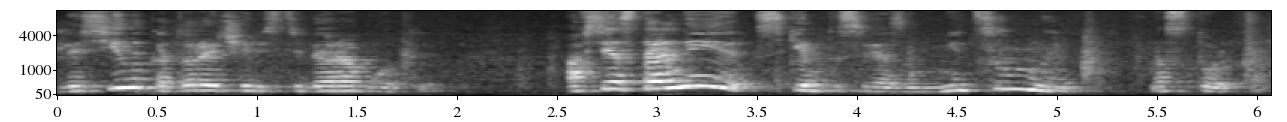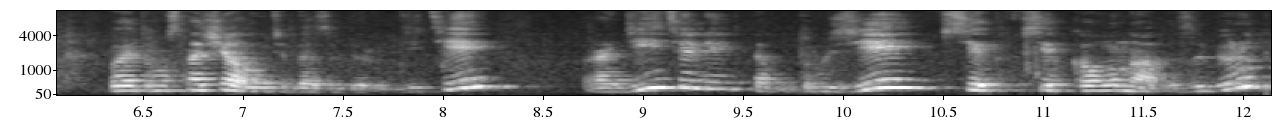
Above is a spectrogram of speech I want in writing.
для силы, которая через тебя работает. А все остальные, с кем ты связан, не ценны настолько. Поэтому сначала у тебя заберут детей, родителей, там, друзей, всех, всех, кого надо, заберут,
